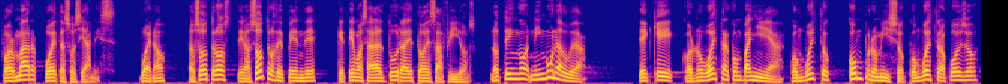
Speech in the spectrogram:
formar poetas sociales. Bueno, nosotros, de nosotros depende que estemos a la altura de estos desafíos. No tengo ninguna duda de que con vuestra compañía, con vuestro compromiso, con vuestro apoyo,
